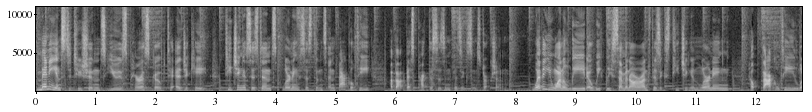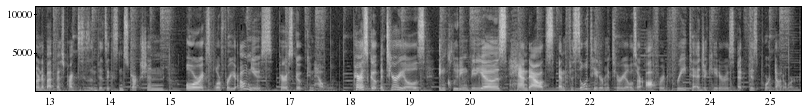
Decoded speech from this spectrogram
Many institutions use Periscope to educate teaching assistants, learning assistants, and faculty about best practices in physics instruction. Whether you want to lead a weekly seminar on physics teaching and learning, help faculty learn about best practices in physics instruction, or explore for your own use, Periscope can help. Periscope materials, including videos, handouts, and facilitator materials, are offered free to educators at physport.org.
